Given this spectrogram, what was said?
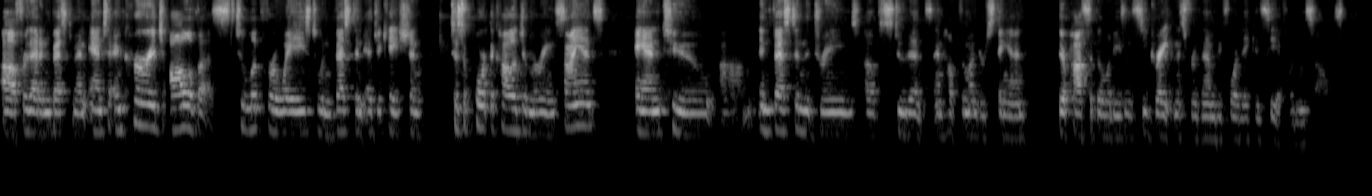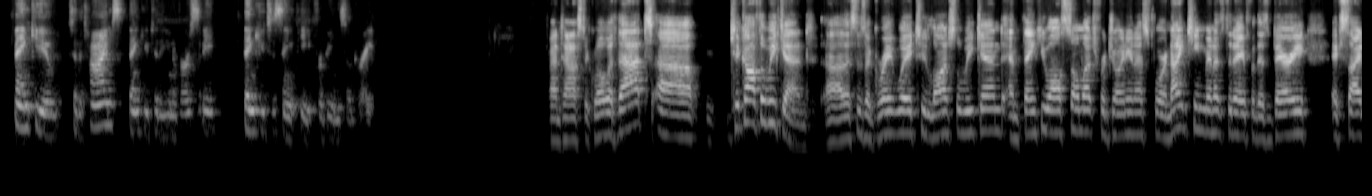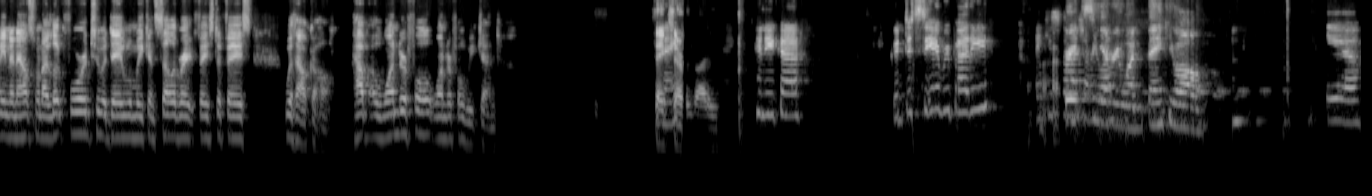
uh, for that investment and to encourage all of us to look for ways to invest in education to support the College of Marine Science and to um, invest in the dreams of students and help them understand their possibilities and see greatness for them before they can see it for themselves. Thank you to the Times. Thank you to the university. Thank you to St. Pete for being so great. Fantastic. Well, with that, uh, kick off the weekend. Uh, this is a great way to launch the weekend. And thank you all so much for joining us for 19 minutes today for this very exciting announcement. I look forward to a day when we can celebrate face to face with alcohol. Have a wonderful, wonderful weekend. Thanks, Thanks. everybody. Kanika, good to see everybody. Thank you so Great much, everyone. everyone. Thank you all. Yeah.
